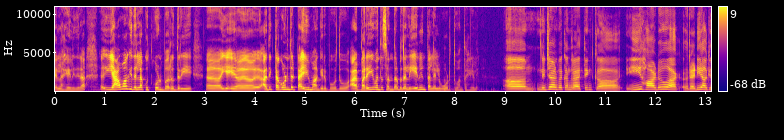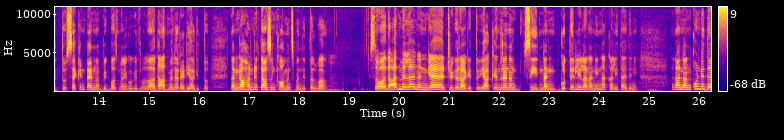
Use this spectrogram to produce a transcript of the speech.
ಎಲ್ಲ ಹೇಳಿದ್ದೀರಾ ಯಾವಾಗ ಇದೆಲ್ಲ ಕುತ್ಕೊಂಡು ಬರೆದ್ರಿ? ಅದಕ್ಕೆ ತಗೊಂಡ ಟೈಮ್ ಆಗಿರ್ಬೋದು, ಆ, ಬರೆಯುವಂಥ ಸಂದರ್ಭದಲ್ಲಿ ಏನೇನು ತಲೆಯಲ್ಲಿ ಓಡ್ತು ಅಂತ ಹೇಳಿ. ನಿಜ ಹೇಳ್ಬೇಕಂದ್ರೆ ಐ ಥಿಂಕ್ ಈ ಹಾಡು ರೆಡಿ ಆಗಿತ್ತು. ಸೆಕೆಂಡ್ ಟೈಮ್ ನಾವು ಬಿಗ್ ಬಾಸ್ ಮನೆಗೆ ಹೋಗಿದ್ವಲ್ವ? ಅದಾದಮೇಲೆ ರೆಡಿ ಆಗಿತ್ತು. ನನಗೆ ಹಂಡ್ರೆಡ್ ತೌಸಂಡ್ ಕಾಮೆಂಟ್ಸ್ ಬಂದಿತ್ತಲ್ವ? ಸೊ ಅದಾದಮೇಲೆ ನನಗೆ ಟ್ರಿಗರ್ ಆಗಿತ್ತು. ಯಾಕೆಂದರೆ ನಂಗೆ ಸಿ ನನಗೆ ಗೊತ್ತಿರಲಿಲ್ಲ. ನಾನು ಇನ್ನೂ ಕಲಿತಾ ಇದ್ದೀನಿ. ನಾನು ಅಂದ್ಕೊಂಡಿದ್ದೆ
